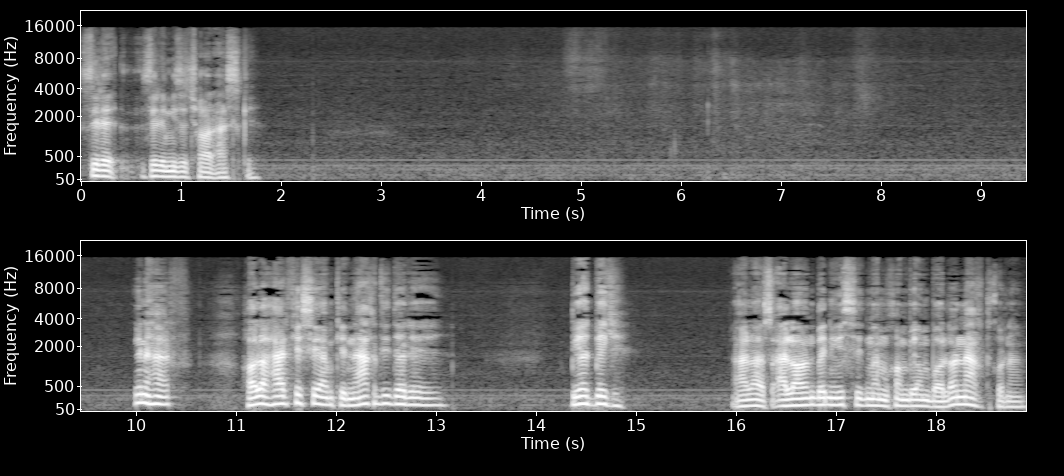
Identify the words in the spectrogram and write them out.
زیر, زیر میز چهار اصل که. این حرف. حالا هر کسی هم که نقدی داره بیاد بگه. الان الان بنویسید من می‌خوام بیام بالا نقد کنم.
